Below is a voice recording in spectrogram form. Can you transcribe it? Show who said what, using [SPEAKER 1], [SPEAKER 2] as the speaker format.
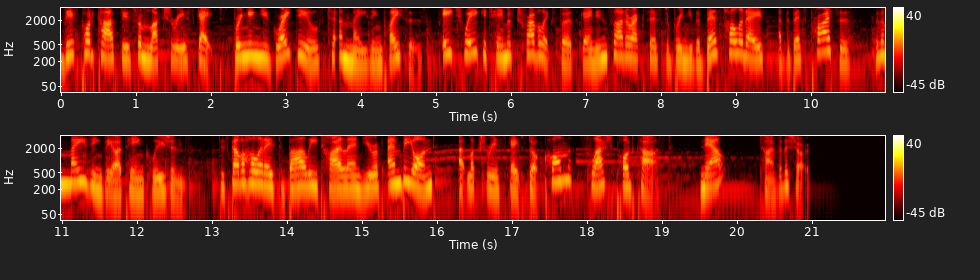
[SPEAKER 1] This podcast is from Luxury Escapes, bringing you great deals to amazing places. Each week, a team of travel experts gain insider access to bring you the best holidays at the best prices with amazing VIP inclusions. Discover holidays to Bali, Thailand, Europe and beyond at luxuryescapes.com slash podcast. Now, time for the show.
